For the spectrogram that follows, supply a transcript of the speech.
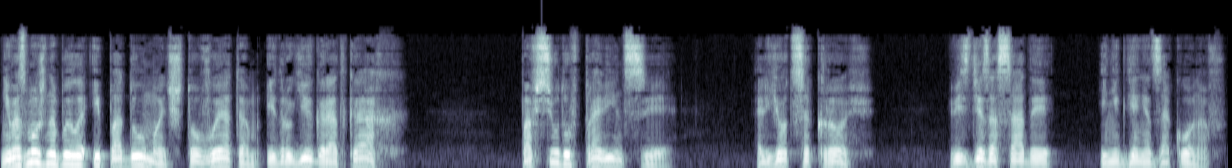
Невозможно было и подумать, что в этом и других городках, повсюду в провинции, льется кровь, везде засады и нигде нет законов.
